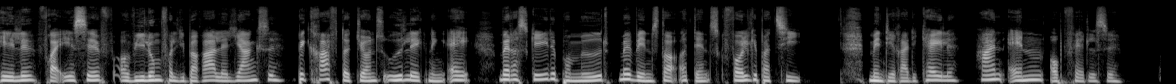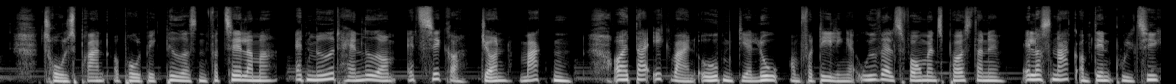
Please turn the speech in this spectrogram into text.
Helle fra SF og Vilum fra Liberal Alliance bekræfter Johns udlægning af, hvad der skete på mødet med Venstre og Dansk Folkeparti. Men de radikale har en anden opfattelse. Troels Brandt og Paul Bæk Pedersen fortæller mig, at mødet handlede om at sikre John magten, og at der ikke var en åben dialog om fordeling af udvalgsformandsposterne eller snak om den politik,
